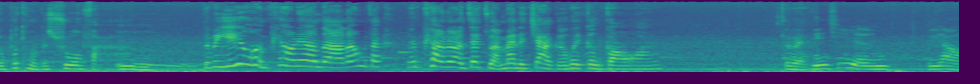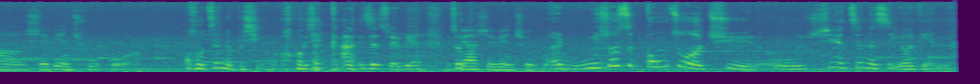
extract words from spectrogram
有不同的说法，嗯，对不对？也有很漂亮的，啊，那么他那漂亮的在转卖的价格会更高啊，对不对？年轻人不要随便出国哦，真的不行哦！我现在看来是随便，不要随便出国。呃，你说是工作去，我现在真的是有点难。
